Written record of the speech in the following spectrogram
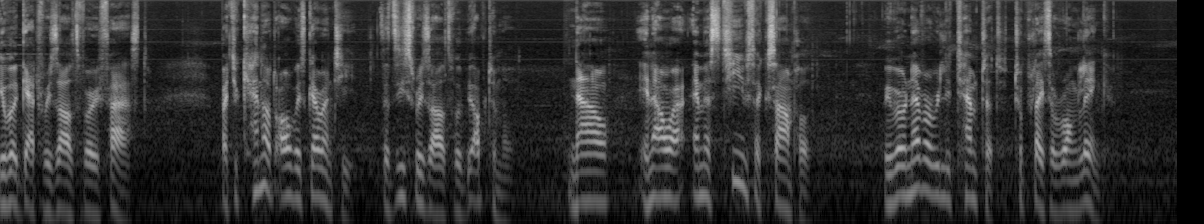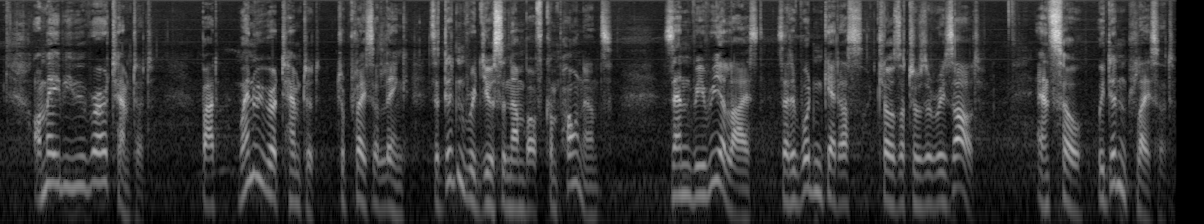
you will get results very fast. But you cannot always guarantee that these results will be optimal. Now, in our MST example, we were never really tempted to place a wrong link. Or maybe we were tempted, but when we were tempted to place a link that didn't reduce the number of components, then we realized that it wouldn't get us closer to the result. And so we didn't place it.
